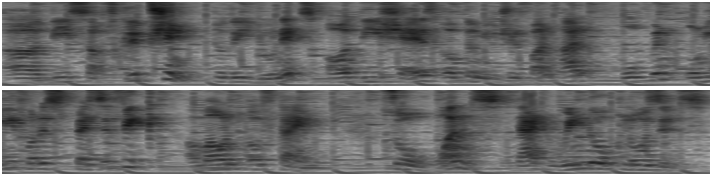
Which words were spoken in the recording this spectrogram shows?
uh, the subscription to the units or the shares of the mutual fund are open only for a specific amount of time. So once that window closes,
